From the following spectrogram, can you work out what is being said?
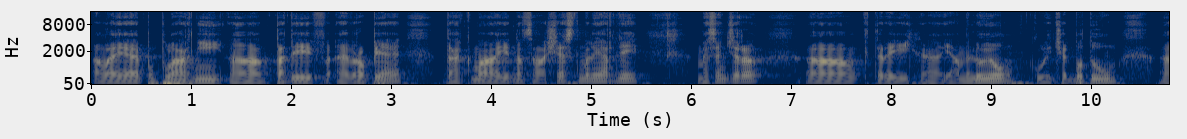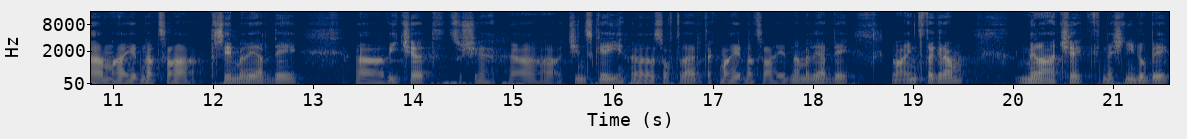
ale je populární tady v Evropě, tak má 1,6 miliardy Messenger, eh, který eh, já miluju kvůli chatbotům, eh, má 1,3 miliardy. WeChat, což je čínský software, tak má 1,1 miliardy. No a Instagram, miláček dnešní doby,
